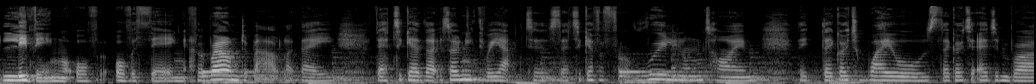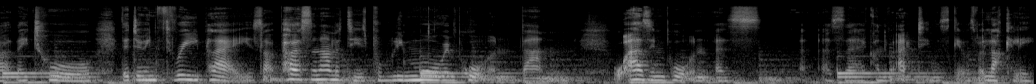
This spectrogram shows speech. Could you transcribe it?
living of, of a thing. For Roundabout, like they they're together. It's only three actors. They're together for a really long time. They they go to Wales. They go to Edinburgh. They tour. They're doing three plays. Like personality is probably more important than, or as important as as their kind of acting skills. But luckily,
